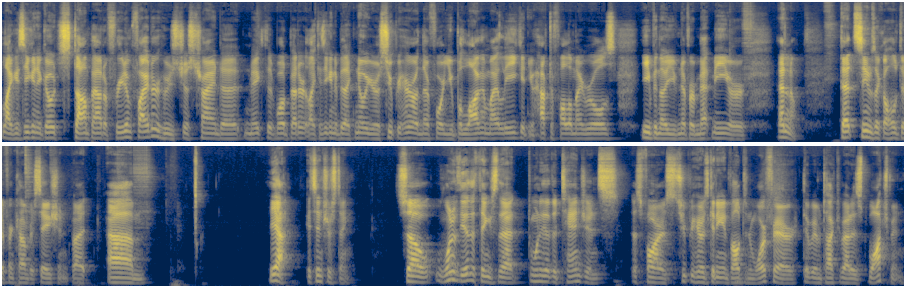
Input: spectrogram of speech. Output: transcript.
like, is he going to go stomp out a freedom fighter who's just trying to make the world better? Like, is he going to be like, no, you're a superhero and therefore you belong in my league and you have to follow my rules, even though you've never met me? Or I don't know. That seems like a whole different conversation. But um, yeah, it's interesting. So one of the other things that one of the other tangents as far as superheroes getting involved in warfare that we haven't talked about is Watchmen.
